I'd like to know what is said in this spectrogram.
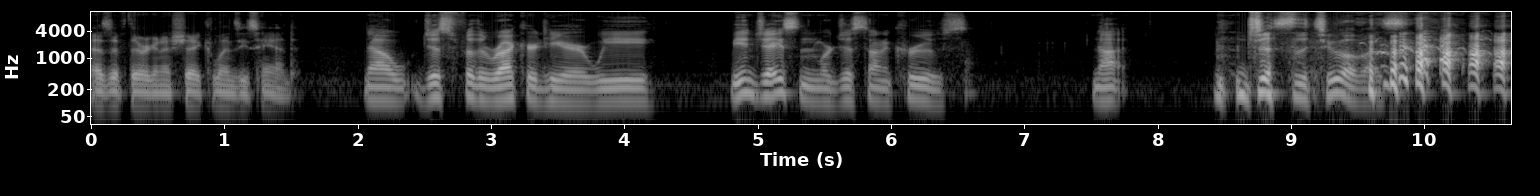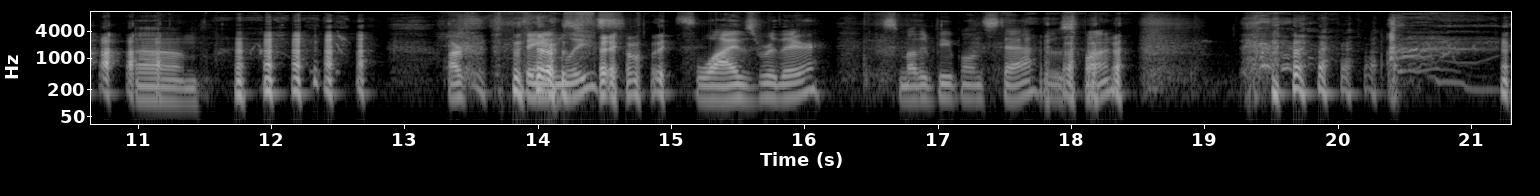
as if they were going to shake Lindsay's hand. Now, just for the record here, we, me and Jason were just on a cruise, not just the two of us. um, our families, Families. wives were there, some other people on staff. It was fun.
